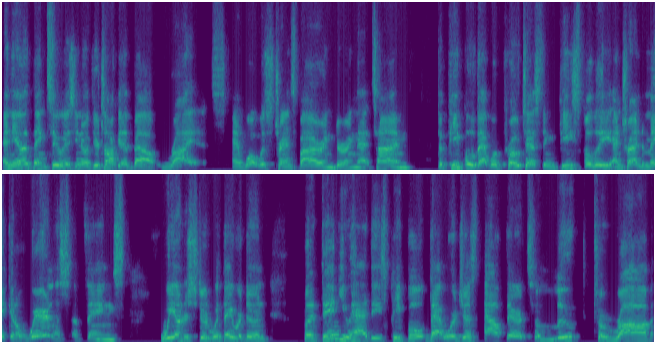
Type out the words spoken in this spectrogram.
And the other thing, too, is, you know, if you're talking about riots and what was transpiring during that time, the people that were protesting peacefully and trying to make an awareness of things, we understood what they were doing. But then you had these people that were just out there to loot, to rob,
